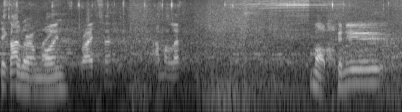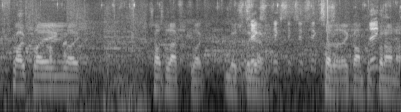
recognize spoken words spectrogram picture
Six all Sniper over on point. Right sir. I'm on left. Mop, can you try playing like top left, like most of the game, so that they can't push banana?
